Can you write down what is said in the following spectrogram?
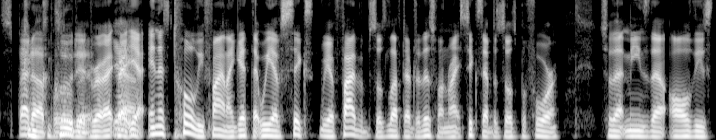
Sped up concluded, right? Right, yeah, and it's totally fine. I get that. We have six, we have five episodes left after this one, right? Six episodes before, so that means that all these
